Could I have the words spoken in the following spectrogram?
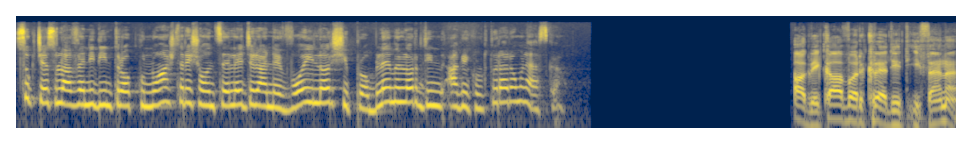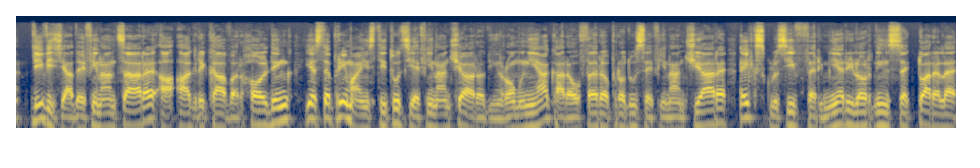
Succesul a venit dintr-o cunoaștere și o înțelegere a nevoilor și problemelor din agricultura românească. AgriCover Credit IFN, divizia de finanțare a AgriCover Holding, este prima instituție financiară din România care oferă produse financiare exclusiv fermierilor din sectoarele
